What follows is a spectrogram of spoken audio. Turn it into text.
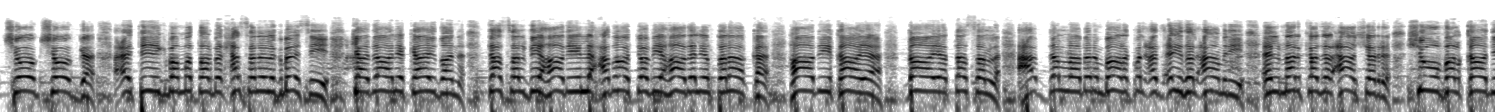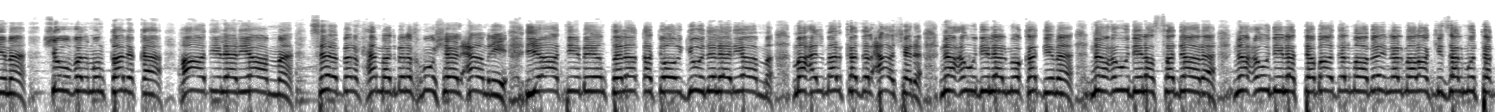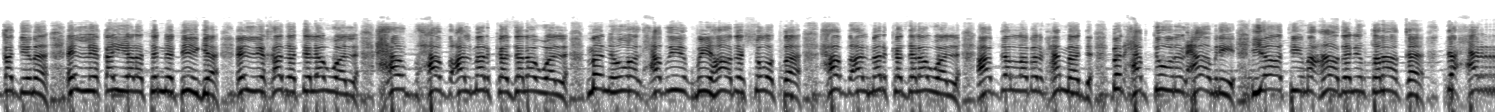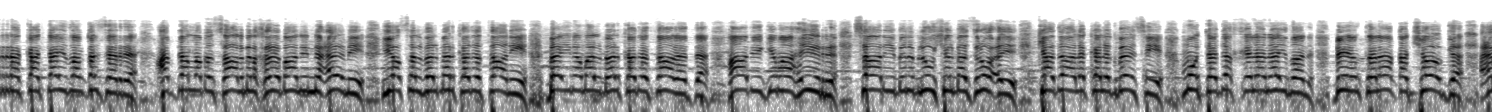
شوق شوق. عتيق بن مطر بن حسن القبيسي. كذلك أيضا تصل في هذه اللحظات وفي هذا الانطلاق. هذه غايه غايه تصل. عبد الله بن مبارك بن العزيز العامري المركز العاشر. شوف القادمة شوف المنطلقة. هذه الأريام. سيف بن محمد بن خموشة العامري. ياتي بانطلاقة وجود الأريام مع المركز العاشر. نعود إلى المقدمة نعود إلى الصدارة نعود إلى التبادل ما بين المراكز المتقدمه اللي غيرت النتيجة اللي خذت الأول. حظ حظ على المركز الأول. من هو الحضيض في هذا الشوط؟ حظ على المركز الأول. عبد الله بن محمد بن حبتور العامري ياتي مع هذا الانطلاق. تحركت أيضا قزر. عبد الله بن سالم الخريباني النعيمي يصل في المركز الثاني بينما المركز الثالث. هذه جماهير ساري بن بلوش المزروعي كذلك القبيسي متدخلا أيضا بانطلاقة شوق.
